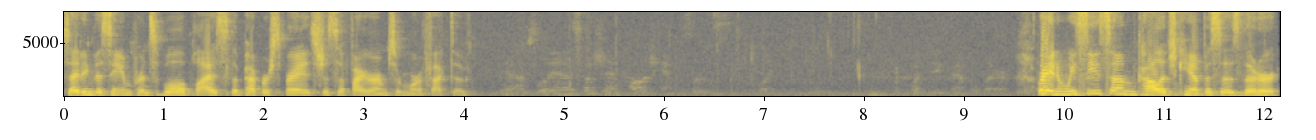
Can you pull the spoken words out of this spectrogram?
So I think the same principle applies to the pepper spray. It's just the firearms are more effective. Yeah, absolutely, and especially on college campuses, like, like the example there. Right, and we see some college campuses that are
